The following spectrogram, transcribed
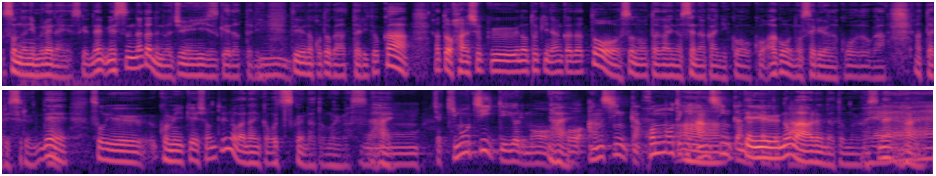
そんなに群れないですけどね。メスの中での順位付けだったりっていうようなことがあったりとかあと繁殖の時なんかだとそのお互いの背中にこうこう顎を乗せるような行動があったりするんで、そういうコミュニケーションというのが何か落ち着くんだと思います。はい。うんじゃあ気持ちいいっていうよりも、はい。こう安心感本能的に安心感だったりとか。っていうのがあるんだと思いますね。はい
